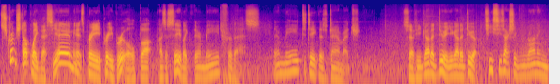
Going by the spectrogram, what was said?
Scrunched up like this, yeah, I mean, it's pretty, pretty brutal, but as I say, like, they're made for this. They're made to take this damage. So if you gotta do it, you gotta do it. TC's actually running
